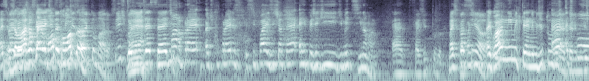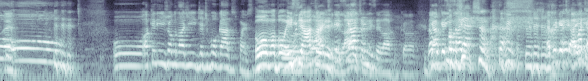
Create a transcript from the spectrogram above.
aí você vai Já ver lá o jogo é saiu de mó 2018, mano. Sim, tipo, 2017. Mano, pra, é, tipo, pra eles, esse pai existe até RPG de, de medicina, mano. É, faz de tudo. Mas tipo Faz assim, ó. É igual anime que tem anime de tudo. É, né? é tipo anime o. O. aquele jogo lá de, de advogados, parça. Ô, bom, Muito Ace bom, Attorney. Esse Light, Attorney. sei lá é. Não, Gap porque tipo. Objection! é porque tipo, aí, Bate-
